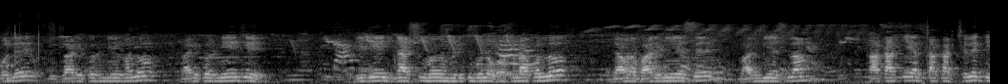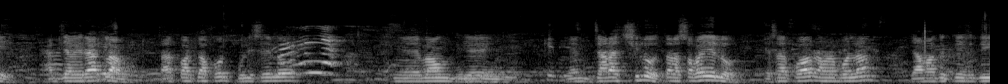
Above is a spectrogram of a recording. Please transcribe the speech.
বলে গাড়ি করে নিয়ে গেলো। গাড়ি করে নিয়ে যে ডিডিএইচ নার্সিংহোমে মৃত্যু বলে ঘোষণা করল, যে আমরা বাড়ি নিয়ে এসে বাড়ি নিয়ে এসলাম। কাকাকে আর কাকার ছেলেকে এক জায়গায় রাখলাম। তারপর তখন পুলিশ এলো, এবং যারা ছিল তারা সবাই এলো। এসার পর আমরা বললাম যে, আমাদেরকে যদি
